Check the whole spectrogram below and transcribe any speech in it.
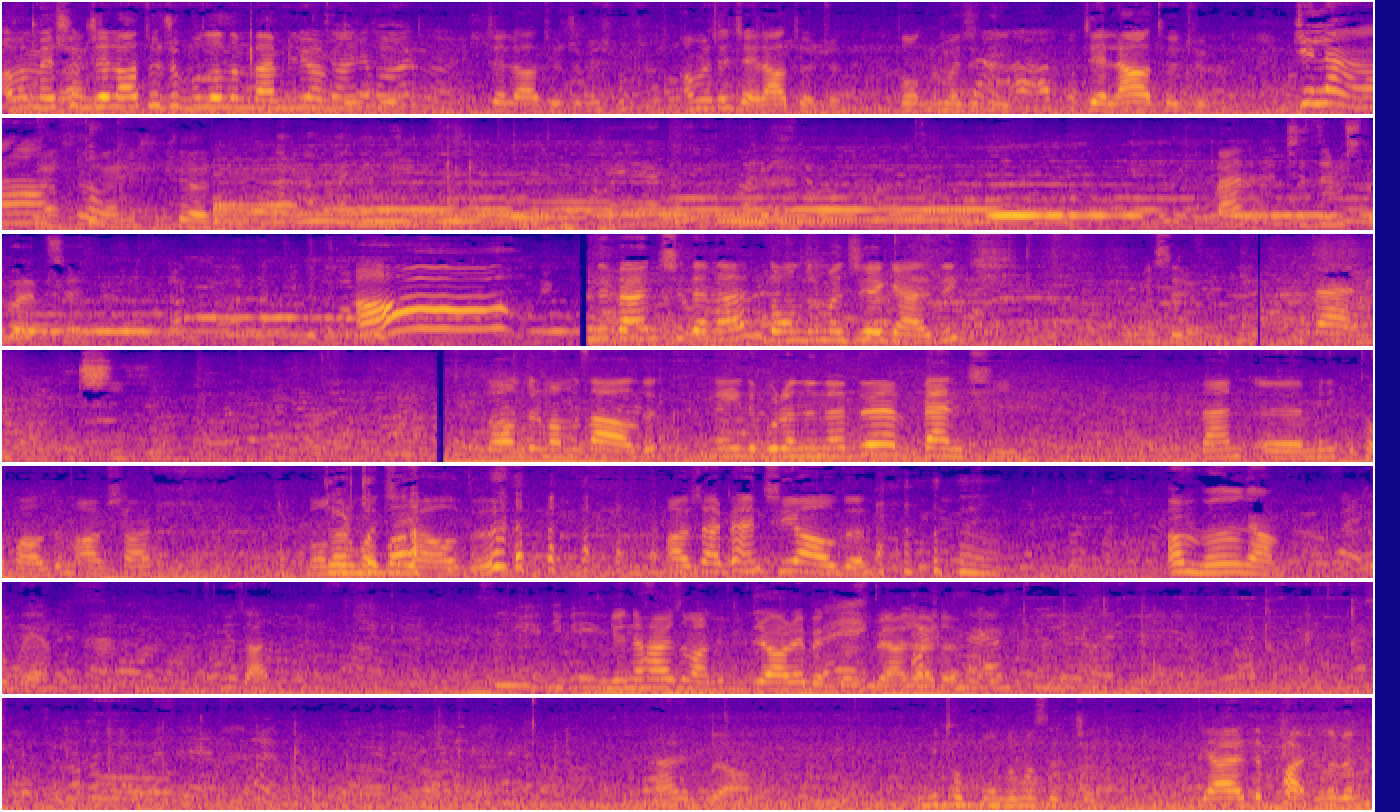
ama meşhur gelatocu bulalım ben biliyorum ki. Gelatocu meşhur. Ama işte gelatocu. Dondurmacı değil. Gelatocu. Gelato. Ben çizdirmiştim böyle bir şey. Aa! Şimdi Bençi denen dondurmacıya geldik. Gösteriyorum. Bençi. Dondurmamızı aldık. Neydi buranın adı? Bençi. Ben e, minik bir top aldım. Avşar dondurmacıyı aldı. Avşar Bençi'yi aldı. Ama böyle çok iyi. Güzel. Yine her zaman bir araya bekliyoruz bir yerlerde. Nerede bu ya? Bir top dondurma satacak. Geldi partnerim.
